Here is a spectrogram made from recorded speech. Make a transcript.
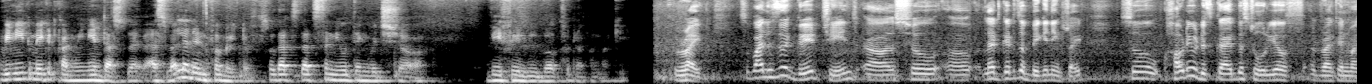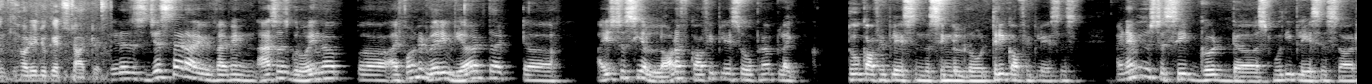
we need to make it convenient as, as well and informative. So that's that's the new thing which uh, we feel will work for Monkey. Right. So while this is a great change, uh, so uh, let's get to the beginnings, right? So how do you describe the story of Drunken Monkey? How did you get started? It is just that I, I mean, as I was growing up, uh, I found it very weird that uh, I used to see a lot of coffee places open up, like two coffee places in the single road, three coffee places. I never used to see good uh, smoothie places or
